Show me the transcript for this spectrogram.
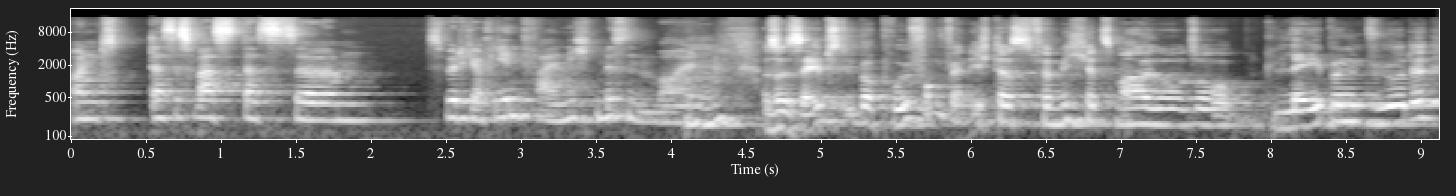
Und das ist was, das ähm, das würde ich auf jeden Fall nicht missen wollen. Mhm. Also Selbstüberprüfung, wenn ich das für mich jetzt mal so, so labeln würde,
